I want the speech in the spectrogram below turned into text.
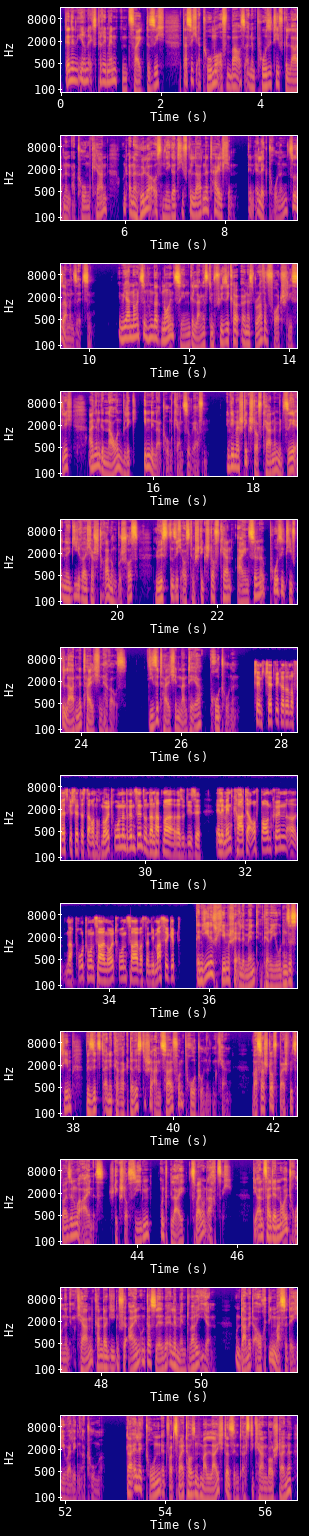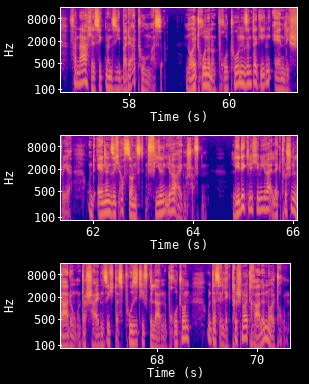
Denn in ihren Experimenten zeigte sich, dass sich Atome offenbar aus einem positiv geladenen Atomkern und einer Hülle aus negativ geladenen Teilchen, den Elektronen, zusammensetzen. Im Jahr 1919 gelang es dem Physiker Ernest Rutherford schließlich, einen genauen Blick in den Atomkern zu werfen. Indem er Stickstoffkerne mit sehr energiereicher Strahlung beschoss, lösten sich aus dem Stickstoffkern einzelne positiv geladene Teilchen heraus. Diese Teilchen nannte er Protonen. James Chadwick hat dann noch festgestellt, dass da auch noch Neutronen drin sind und dann hat man also diese Elementkarte aufbauen können äh, nach Protonzahl, Neutronenzahl, was dann die Masse gibt. Denn jedes chemische Element im Periodensystem besitzt eine charakteristische Anzahl von Protonen im Kern. Wasserstoff beispielsweise nur eines, Stickstoff 7 und Blei 82. Die Anzahl der Neutronen im Kern kann dagegen für ein und dasselbe Element variieren und damit auch die Masse der jeweiligen Atome. Da Elektronen etwa 2000 mal leichter sind als die Kernbausteine, vernachlässigt man sie bei der Atommasse. Neutronen und Protonen sind dagegen ähnlich schwer und ähneln sich auch sonst in vielen ihrer Eigenschaften. Lediglich in ihrer elektrischen Ladung unterscheiden sich das positiv geladene Proton und das elektrisch neutrale Neutron.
